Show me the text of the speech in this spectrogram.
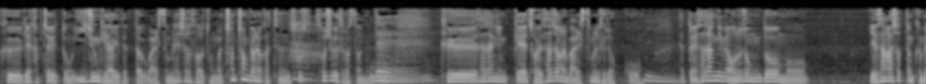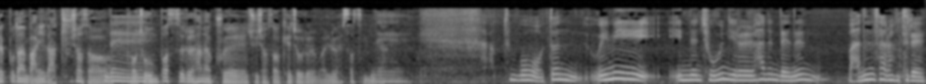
그게 갑자기 또 이중 계약이 됐다고 말씀을 하셔서 정말 천청변을 같은 소, 아. 식을 들었었는데 네. 그 사장님께 저희 사정을 말씀을 드렸고 음. 했더니 사장님이 어느 정도 뭐 예상하셨던 금액보다는 많이 낮추셔서 네. 더 좋은 버스를 하나 구해 주셔서 개조를 완료했었습니다. 네. 뭐 어떤 의미 있는 좋은 일을 하는 데는 많은 사람들의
